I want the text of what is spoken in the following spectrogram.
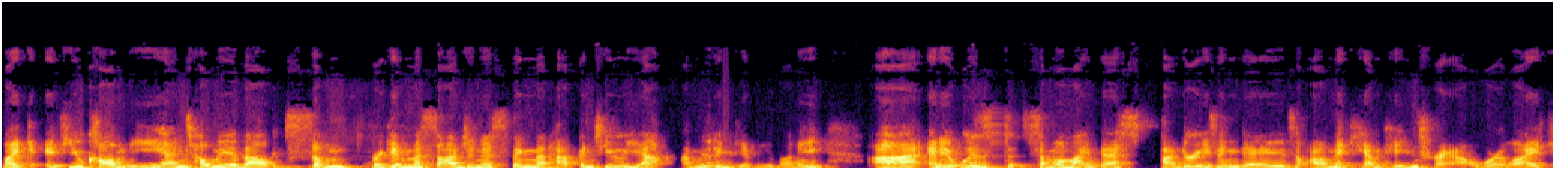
Like if you call me and tell me about some freaking misogynist thing that happened to you, yeah, I'm gonna give you money. Uh, and it was some of my best fundraising days on the campaign trail where like,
